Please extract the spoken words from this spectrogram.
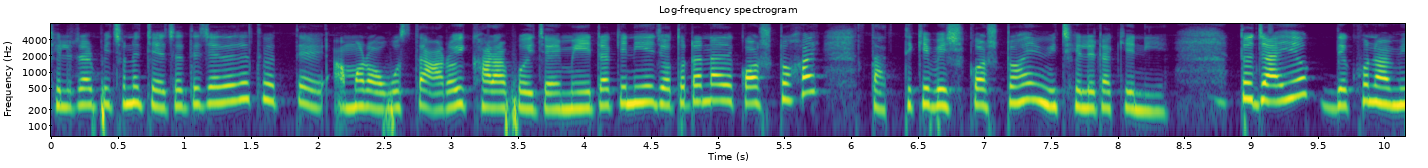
ছেলেটার পিছনে চেঁচাতে চেঁচাতে আমার অবস্থা আরোই খারাপ হয়ে যায়। মেয়েটাকে নিয়ে যতটা না কষ্ট হয়, তার থেকে বেশি কষ্ট হয় আমি ছেলেটাকে নিয়ে। তো যাই হোক, দেখুন আমি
